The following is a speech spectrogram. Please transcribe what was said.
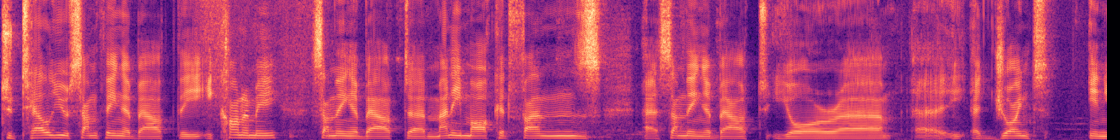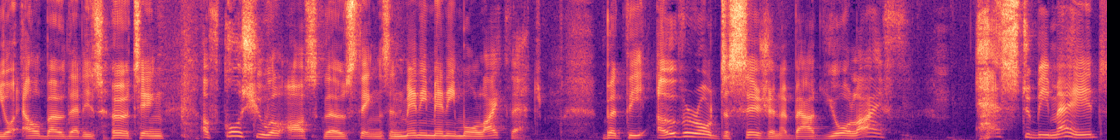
to tell you something about the economy, something about uh, money market funds, uh, something about your uh, uh, a joint in your elbow that is hurting. Of course, you will ask those things and many, many more like that. But the overall decision about your life has to be made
